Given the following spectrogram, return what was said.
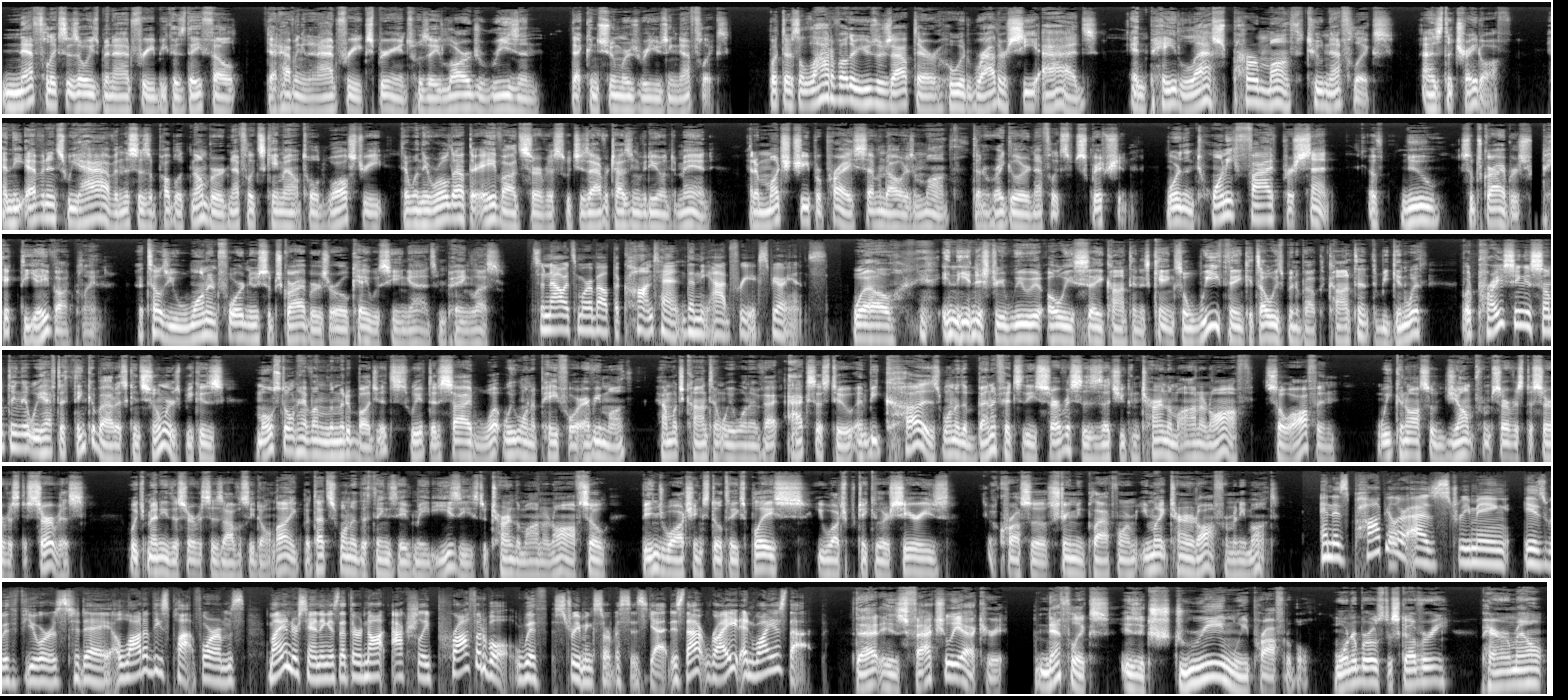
Netflix has always been ad free because they felt that having an ad free experience was a large reason that consumers were using Netflix. But there's a lot of other users out there who would rather see ads and pay less per month to Netflix as the trade off. And the evidence we have, and this is a public number, Netflix came out and told Wall Street that when they rolled out their AVOD service, which is advertising video on demand, at a much cheaper price, $7 a month, than a regular Netflix subscription, more than 25% of new subscribers pick the AVOD plan. That tells you one in four new subscribers are okay with seeing ads and paying less. So now it's more about the content than the ad free experience. Well, in the industry, we would always say content is king. So we think it's always been about the content to begin with. But pricing is something that we have to think about as consumers because most don't have unlimited budgets. We have to decide what we want to pay for every month how much content we want to have access to. And because one of the benefits of these services is that you can turn them on and off so often, we can also jump from service to service to service, which many of the services obviously don't like. But that's one of the things they've made easy is to turn them on and off. So binge watching still takes place. You watch a particular series across a streaming platform, you might turn it off for many months. And as popular as streaming is with viewers today, a lot of these platforms, my understanding is that they're not actually profitable with streaming services yet. Is that right? And why is that? That is factually accurate. Netflix is extremely profitable. Warner Bros. Discovery, Paramount,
